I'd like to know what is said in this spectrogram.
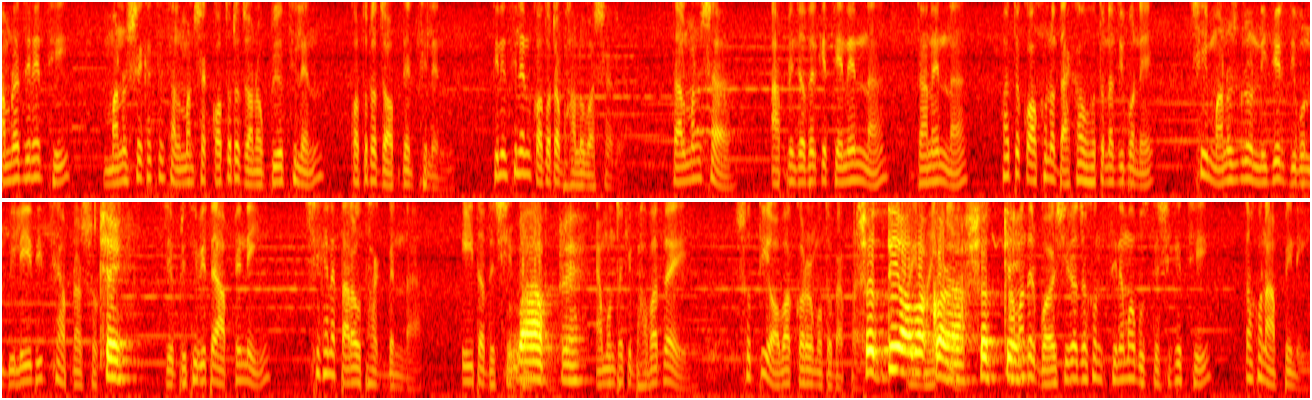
আমরা জেনেছি মানুষের কাছে সালমান শাহ কতটা জনপ্রিয় ছিলেন কতটা যত্নের ছিলেন। তিনি ছিলেন কতটা ভালোবাসার। সালমান শাহ আপনি যাদেরকে চেনেন না জানেন না হয়তো কখনো দেখাও হতো না জীবনে সেই মানুষগুলো নিজের জীবন বিলিয়ে দিচ্ছে আপনার ঠিক। যে পৃথিবীতে আপনি নেই সেখানে তারাও থাকবেন না। এই তাদের সিদ্ধান্ত। এমনটা কি ভাবা যায়? সত্যি অবাক করার মতো ব্যাপার। সত্যি অবাক করা সত্যি। আমাদের বয়সীরা যখন সিনেমা বুঝতে শিখেছি তখন আপনি নেই।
